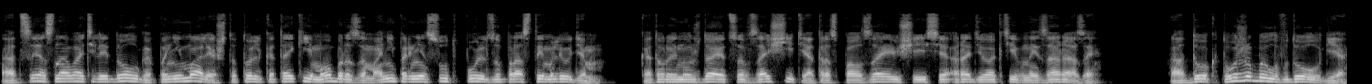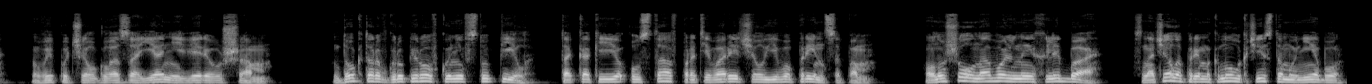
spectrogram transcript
Отцы-основатели долго понимали, что только таким образом они принесут пользу простым людям, которые нуждаются в защите от расползающейся радиоактивной заразы. А док тоже был в долге, выпучил глаза я, не веря ушам. Доктор в группировку не вступил, так как ее устав противоречил его принципам. Он ушел на вольные хлеба, сначала примкнул к чистому небу,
